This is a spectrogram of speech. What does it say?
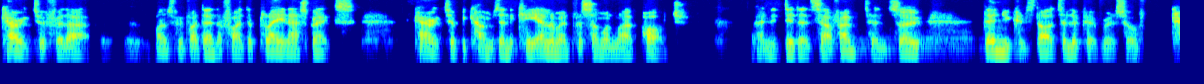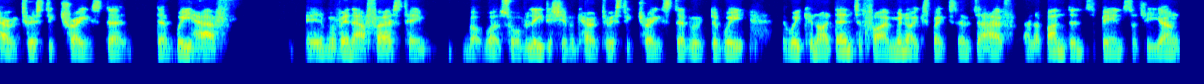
character for that, once we've identified the playing aspects, character becomes then a key element for someone like Poch. And it did at Southampton. So then you can start to look at sort of characteristic traits that that we have in, within our first team. But what sort of leadership and characteristic traits that we, that we that we can identify, and we're not expecting them to have an abundance, being such a young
